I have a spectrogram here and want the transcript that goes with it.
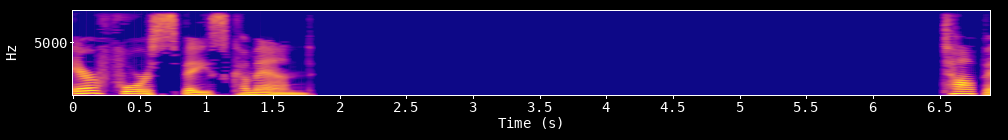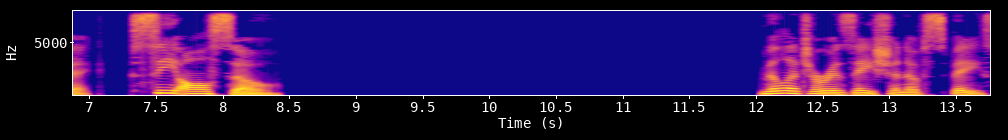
Air Force Space Command. See also. Militarization of space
